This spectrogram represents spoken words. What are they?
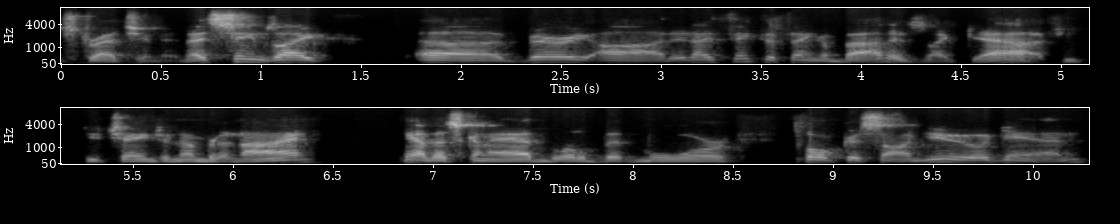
stretching it. That seems like uh, very odd. And I think the thing about it is like, yeah, if you, you change a number to nine, yeah, that's going to add a little bit more focus on you again.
